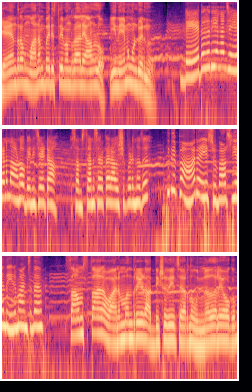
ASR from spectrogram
കേന്ദ്രം വനം പരിസ്ഥിതി മന്ത്രാലയമാണല്ലോ ഈ നിയമം കൊണ്ടുവരുന്നത്. ഭേദഗതി എങ്ങനെ ചെയ്യണമെന്നാണോ ബെനിച്ചേട്ടാ സംസ്ഥാന സർക്കാർ ആവശ്യപ്പെടുന്നത്? ഇതിപ്പോ ആരായി ശുപാർശ ചെയ്യാൻ തീരുമാനിച്ചത്? സംസ്ഥാന വനം മന്ത്രിയുടെ അധ്യക്ഷതയിൽ ചേർന്ന ഉന്നതതല യോഗം.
